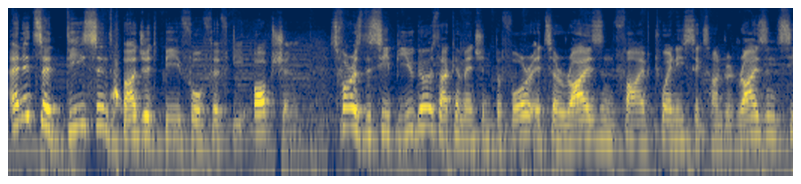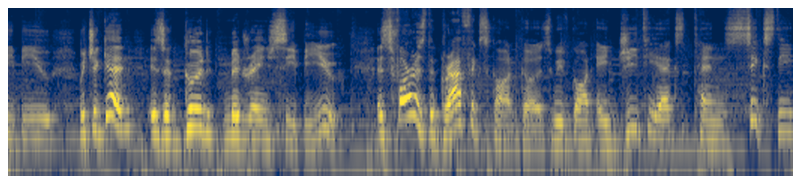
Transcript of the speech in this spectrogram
and it's a decent budget B450 option. As far as the CPU goes, like I mentioned before, it's a Ryzen 5 2600 Ryzen CPU, which again is a good mid-range CPU. As far as the graphics card goes, we've got a GTX 1060.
